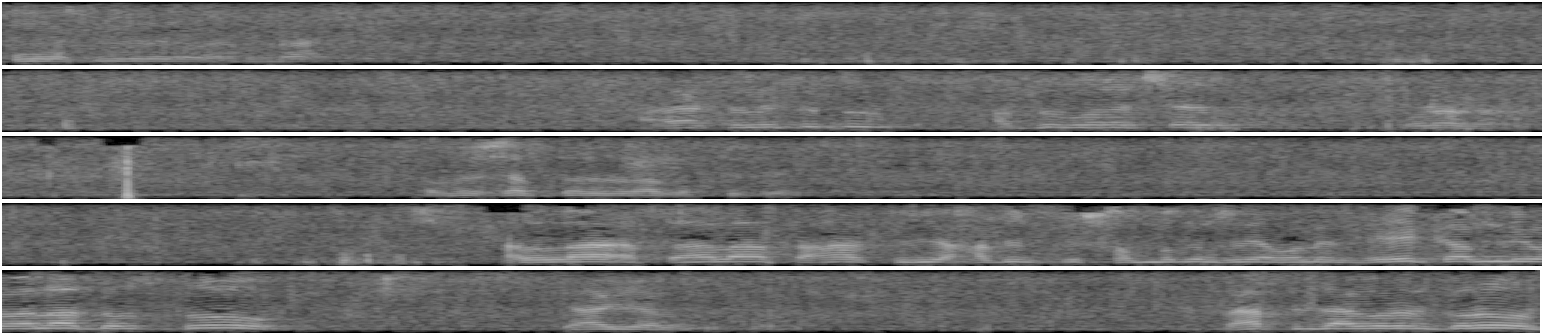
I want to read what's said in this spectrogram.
কোনো অসুবিধা নেই না আর একটা লেখে তো আব্দুল বলার সাহেব ওরা না তবে সপ্তাহে ধরা করতেছে আল্লাহ তাআলা তাহার প্রিয় হাবিবকে সম্বোধন করে বলেন, হে কামলিওয়ালা দোস্ত রাত্রি জাগরণ করুন।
